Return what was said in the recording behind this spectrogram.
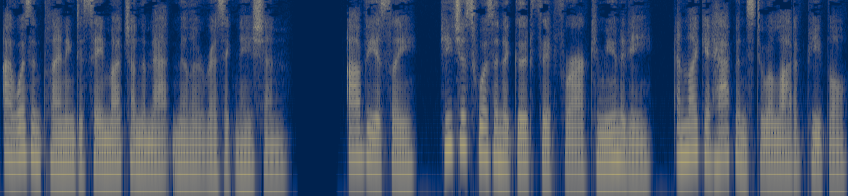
I wasn't planning to say much on the Matt Miller resignation. Obviously, he just wasn't a good fit for our community, and like it happens to a lot of people,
